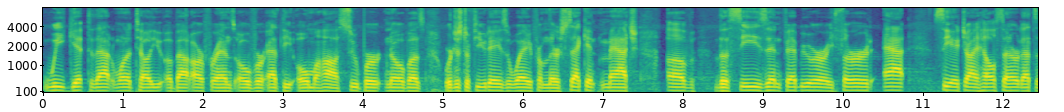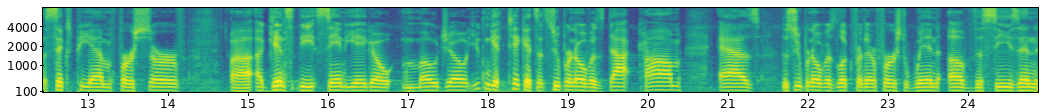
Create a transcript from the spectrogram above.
we get to that, I want to tell you about our friends over at the Omaha Supernovas. We're just a few days away from their second match of the season, February 3rd at CHI Health Center. That's a 6 p.m. first serve. Uh, against the San Diego Mojo. You can get tickets at supernovas.com as the Supernovas look for their first win of the season.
